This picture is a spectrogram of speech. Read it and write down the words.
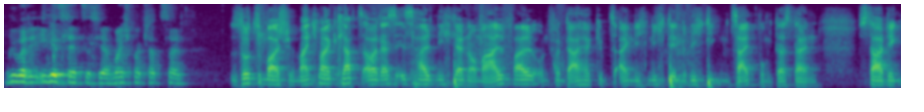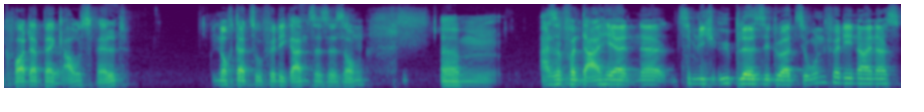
Wie bei den Eagles letztes Jahr, manchmal klappt es halt. So zum Beispiel. Manchmal klappt es, aber das ist halt nicht der Normalfall und von daher gibt es eigentlich nicht den richtigen Zeitpunkt, dass dein Starting Quarterback ausfällt. Noch dazu für die ganze Saison. Ähm, also von daher eine ziemlich üble Situation für die Niners.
